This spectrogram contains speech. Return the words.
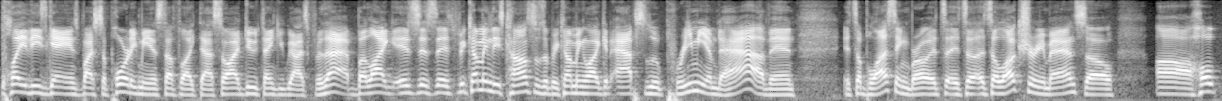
play these games by supporting me and stuff like that. So I do thank you guys for that. But like, it's just it's becoming these consoles are becoming like an absolute premium to have, and it's a blessing, bro. It's it's a it's a luxury, man. So. Uh, hope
